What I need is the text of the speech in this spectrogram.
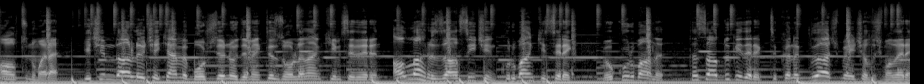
6 numara, geçim darlığı çeken ve borçlarını ödemekte zorlanan kimselerin Allah rızası için kurban keserek ve kurbanı tasadduk ederek tıkanıklığı açmaya çalışmaları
